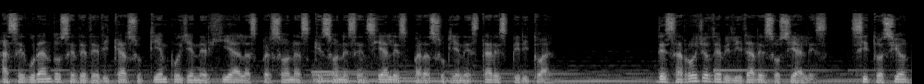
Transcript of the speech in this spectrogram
asegurándose de dedicar su tiempo y energía a las personas que son esenciales para su bienestar espiritual. Desarrollo de habilidades sociales. Situación.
